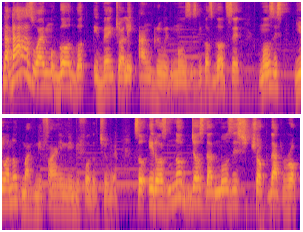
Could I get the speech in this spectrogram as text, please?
Now that's why God got eventually angry with Moses because God said, Moses, you are not magnifying me before the children. So it was not just that Moses struck that rock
